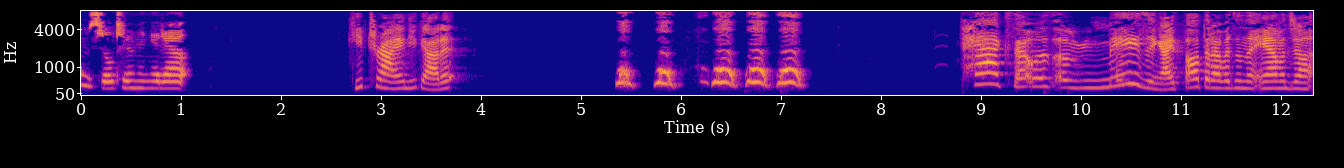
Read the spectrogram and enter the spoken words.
I'm still tuning it out. Keep trying. You got it. Pax, that was amazing. I thought that I was in the Amazon,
